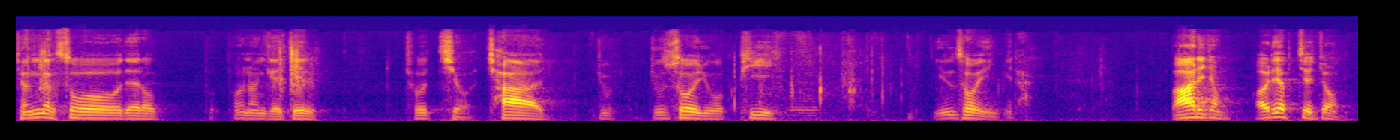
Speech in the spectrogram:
정맥소대로 보는 게 제일. 차, 유, 유소유, 비, 인소입니다. 말이 좀 어렵죠, 좀.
